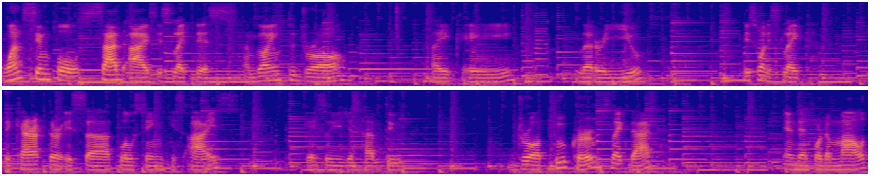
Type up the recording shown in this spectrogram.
one simple sad eyes is like this. I'm going to draw like a letter U. This one is like the character is uh, closing his eyes. Okay so you just have to draw two curves like that. And then for the mouth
